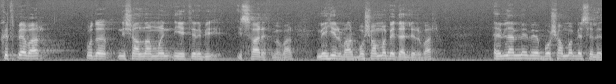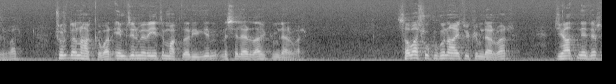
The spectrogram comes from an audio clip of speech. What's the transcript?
Hıtbe var. Bu da nişanlanma niyetini bir ishar etme var. Mehir var, boşanma bedelleri var. Evlenme ve boşanma meseleleri var. Çocukların hakkı var. Emzirme ve yetim hakları ilgili meseleler daha hükümler var. Savaş hukukuna ait hükümler var. Cihat nedir?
